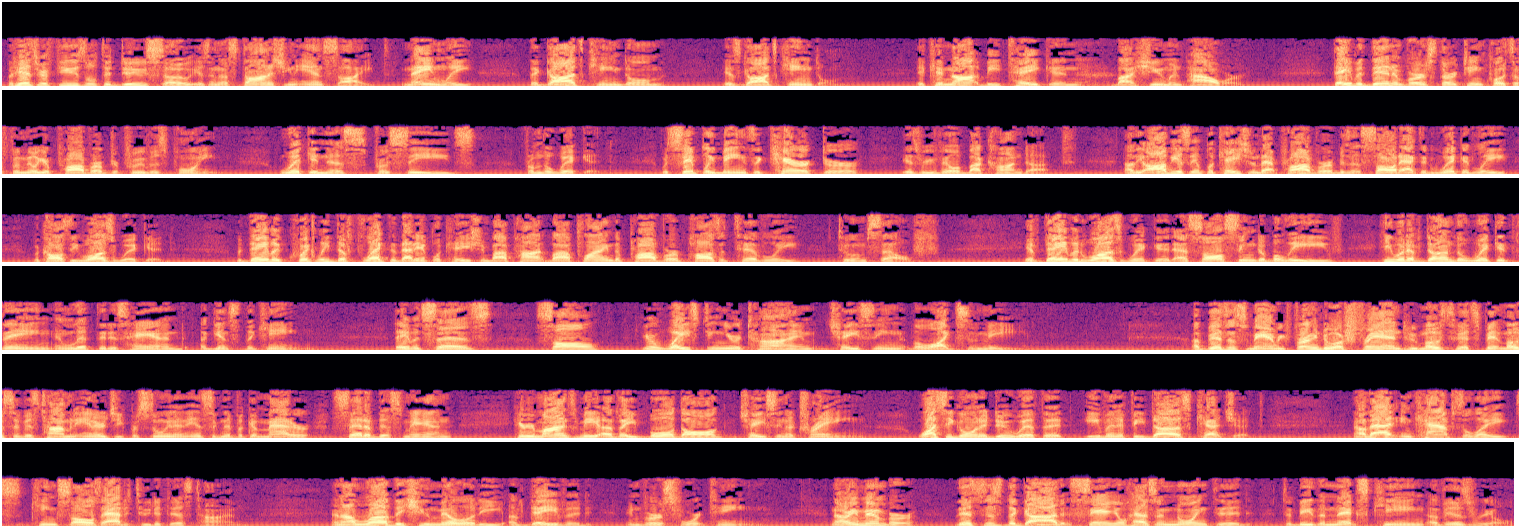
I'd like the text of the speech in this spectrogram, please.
But his refusal to do so is an astonishing insight, namely, that God's kingdom is God's kingdom. It cannot be taken by human power. David then in verse 13 quotes a familiar proverb to prove his point. Wickedness proceeds from the wicked, which simply means that character is revealed by conduct. Now the obvious implication of that proverb is that Saul acted wickedly because he was wicked. But David quickly deflected that implication by, by applying the proverb positively to himself. If David was wicked, as Saul seemed to believe, he would have done the wicked thing and lifted his hand against the king. David says, Saul, you're wasting your time chasing the likes of me a businessman referring to a friend who, most, who had spent most of his time and energy pursuing an insignificant matter said of this man, he reminds me of a bulldog chasing a train. What's he going to do with it, even if he does catch it? Now that encapsulates King Saul's attitude at this time. And I love the humility of David in verse 14. Now remember, this is the guy that Samuel has anointed to be the next king of Israel.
